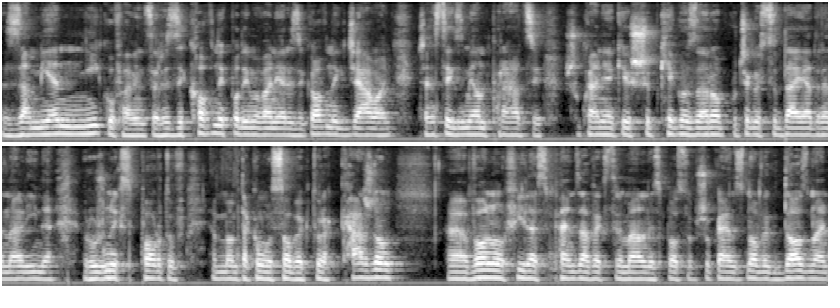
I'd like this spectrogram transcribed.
zamienników, a więc ryzykownych, podejmowania ryzykownych działań, częstych zmian pracy, szukania jakiegoś szybkiego zarobku, czegoś, co daje adrenalinę, różnych sportów. Ja mam taką osobę, która każdą e, wolną chwilę spędza w ekstremalny sposób, szukając nowych doznań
